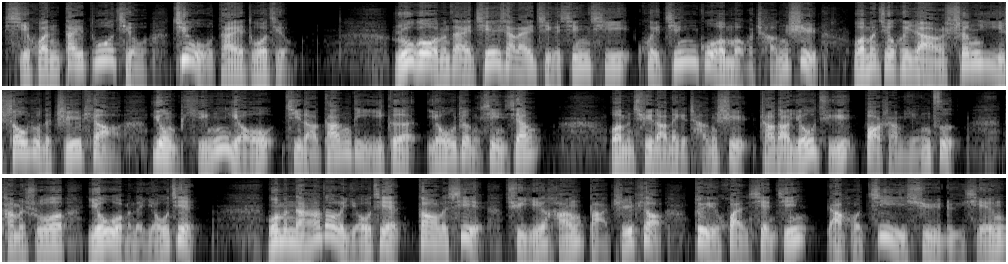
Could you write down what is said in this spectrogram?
喜欢待多久就待多久。如果我们在接下来几个星期会经过某个城市，我们就会让生意收入的支票用平邮寄到当地一个邮政信箱。我们去到那个城市，找到邮局，报上名字，他们说有我们的邮件。我们拿到了邮件，道了谢，去银行把支票兑换现金，然后继续旅行，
